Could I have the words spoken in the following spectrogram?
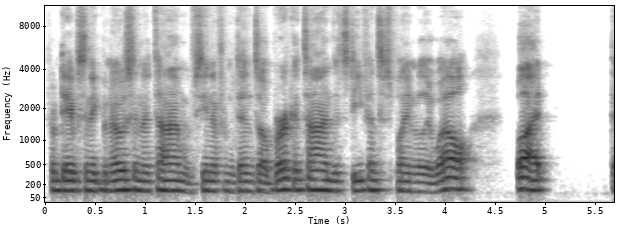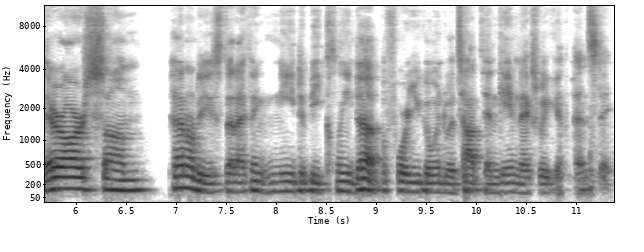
from Davis and Davison Igbinosun at time. We've seen it from Denzel Burke at time. This defense is playing really well, but there are some penalties that I think need to be cleaned up before you go into a top 10 game next week at Penn State.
